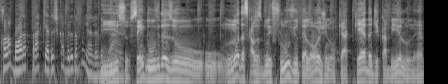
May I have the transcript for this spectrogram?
colabora para a queda de cabelo da mulher, né? Isso, sem dúvidas, o, o, uma das causas do eflúvio telógeno, que é a queda de cabelo, né?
